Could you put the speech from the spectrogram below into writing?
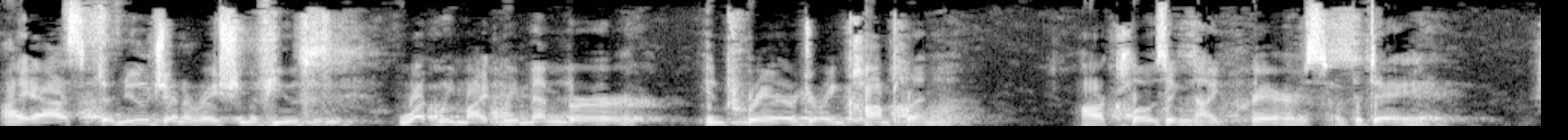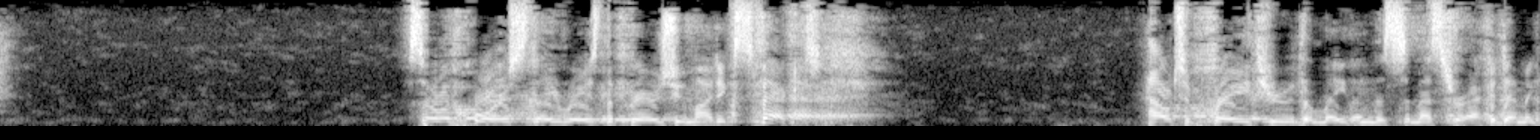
I asked a new generation of youth what we might remember in prayer during Compline, our closing night prayers of the day. So, of course, they raised the prayers you might expect how to pray through the late in the semester academic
